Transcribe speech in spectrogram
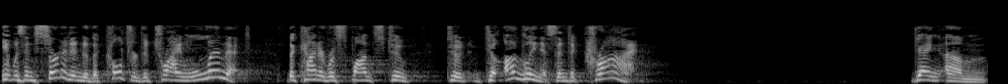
It was inserted into the culture to try and limit the kind of response to, to, to ugliness and to crime. Gang, um,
